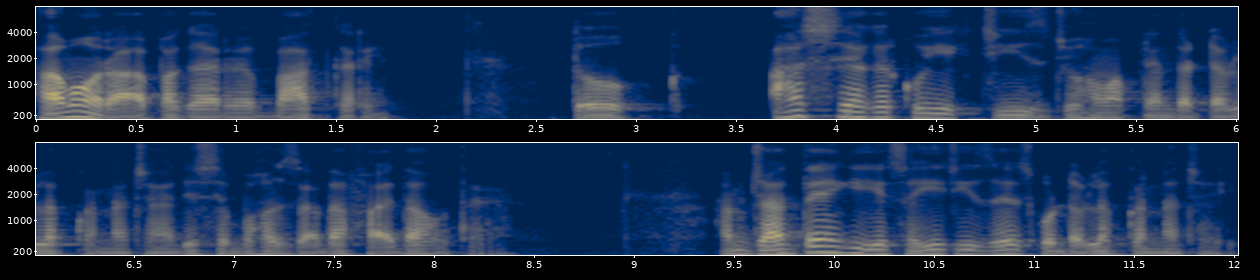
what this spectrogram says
हम और आप अगर बात करें तो आज से अगर कोई एक चीज़ जो हम अपने अंदर डेवलप करना चाहें, जिससे बहुत ज़्यादा फ़ायदा होता है, हम जानते हैं कि ये सही चीज़ है, इसको डेवलप करना चाहिए,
